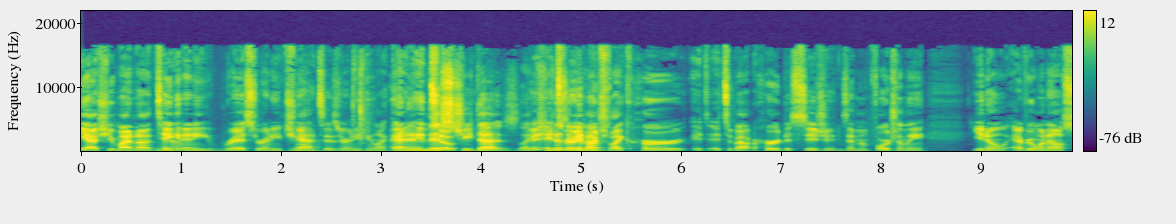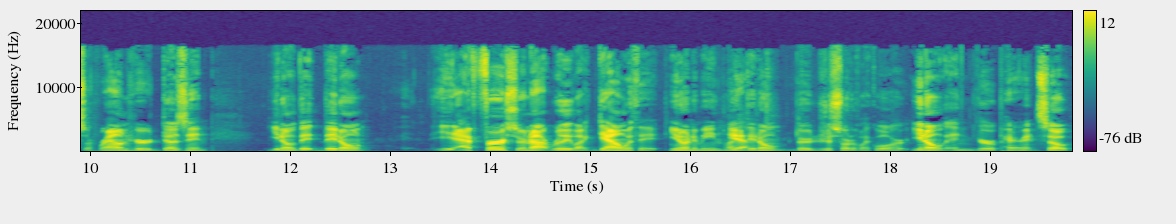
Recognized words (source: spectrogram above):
yeah she might not have you taken know? any risks or any chances or anything like that and in this so, she does. Like It- she it's doesn't very get on- much like her it's it's about her decisions and unfortunately you know everyone else around her doesn't you know they they don't yeah, at first they're not really like down with it you know what i mean like Yeah. they don't they're just sort of like well her, you know and you're a parent so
